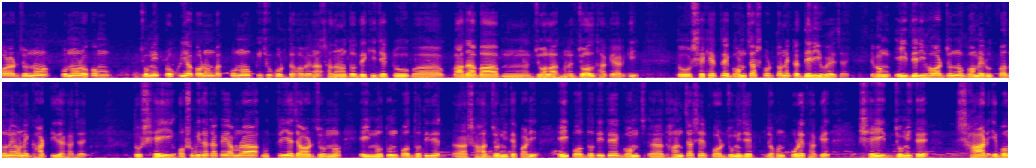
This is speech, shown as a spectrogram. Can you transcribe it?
করার জন্য কোনো রকম জমি প্রক্রিয়াকরণ বা কোনো কিছু করতে হবে না। সাধারণত দেখি যে একটু কাদা বা জলা মানে জল থাকে আর কি। তো সেক্ষেত্রে গম চাষ করতে অনেকটা দেরি হয়ে যায় এবং এই দেরি হওয়ার জন্য গমের উৎপাদনে অনেক ঘাটতি দেখা যায়। তো সেই অসুবিধাটাকে আমরা উতরিয়ে যাওয়ার জন্য এই নতুন পদ্ধতিতে সাহায্য নিতে পারি। এই পদ্ধতিতে গম ধান চাষের পর জমি যে যখন পড়ে থাকে, সেই জমিতে সার এবং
